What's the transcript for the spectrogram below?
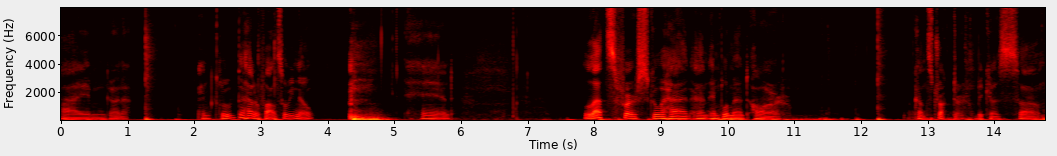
I'm gonna include the header file so we know and let's first go ahead and implement our constructor because um,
